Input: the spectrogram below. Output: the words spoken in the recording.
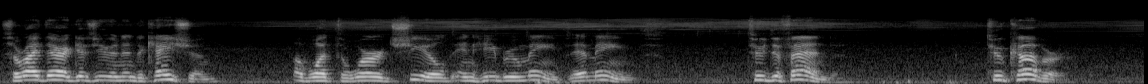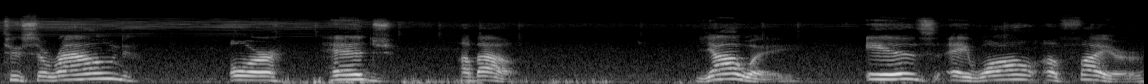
So right there it gives you an indication of what the word shield in Hebrew means. It means to defend, to cover, to surround, or hedge about. Yahweh is a wall of fire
